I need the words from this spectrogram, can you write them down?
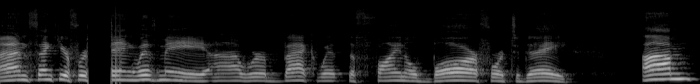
And thank you for staying with me. Uh, we're back with the final bar for today. Um,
